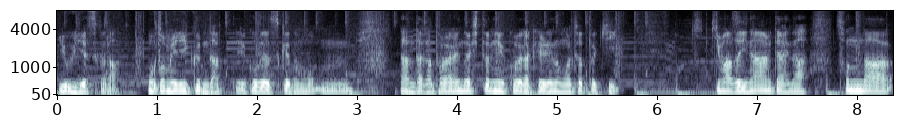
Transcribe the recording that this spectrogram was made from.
有利ですから求めに行くんだっていうことですけども、うん、なんだか隣の人に声かけるのもちょっと気気まずいなみたいな。そんな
